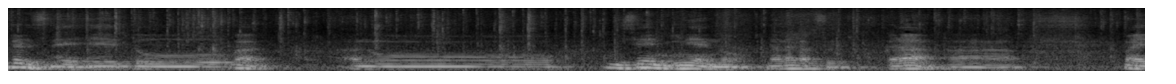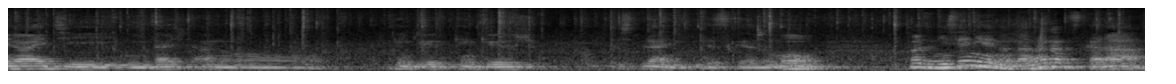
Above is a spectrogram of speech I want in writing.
がですね、えーとまああのー2002年の7月からあ、まあ、NIH に対し、あの研究研究してたんですけれども、まず2002年の7月から、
